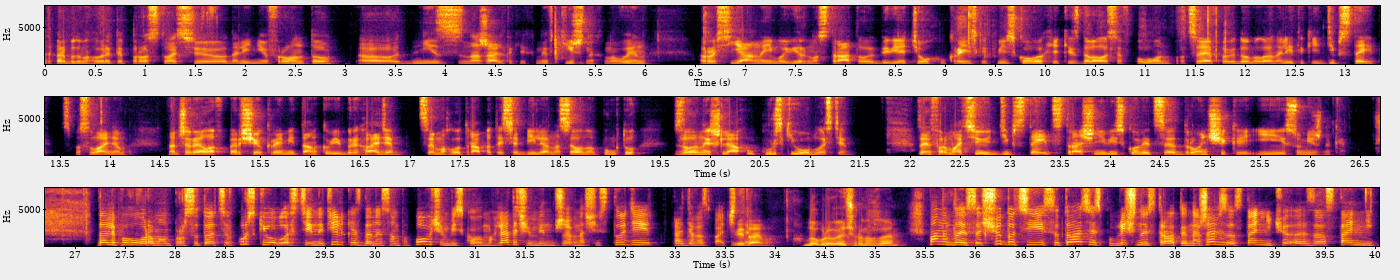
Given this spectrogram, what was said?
Тепер будемо говорити про ситуацію на лінії фронту. Е, Одні з, на жаль, таких невтішних новин. Росіяни ймовірно стратили дев'ятьох українських військових, які здавалися в полон. Про це повідомили аналітики Deep State з посиланням на джерела в першій окремій танковій бригаді. Це могло трапитися біля населеного пункту Зелений шлях у Курській області. За інформацією Deep State, страчені військові це дронщики і суміжники. Далі поговоримо про ситуацію в Курській області і не тільки з Денисом Поповичем, військовим оглядачем. Він вже в нашій студії. Раді вас бачити. Вітаємо. Добрий вечір навзаєм. Пане Денисе, щодо цієї ситуації з публічної страти, на жаль, за останні чо- за останні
